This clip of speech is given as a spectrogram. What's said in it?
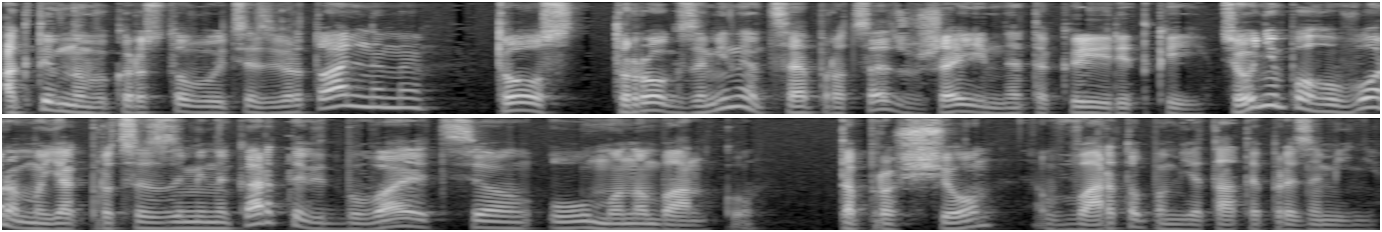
активно використовуються з віртуальними, то строк заміни це процес вже й не такий рідкий. Сьогодні поговоримо, як процес заміни карти відбувається у Монобанку та про що варто пам'ятати при заміні.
